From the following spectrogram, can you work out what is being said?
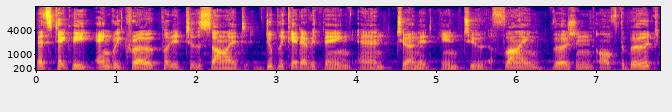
Let's take the angry crow, put it to the side, duplicate everything and turn it into a flying version of the bird.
